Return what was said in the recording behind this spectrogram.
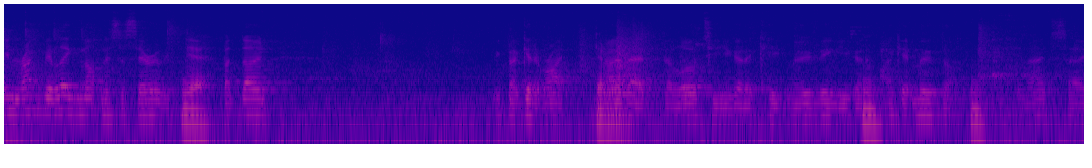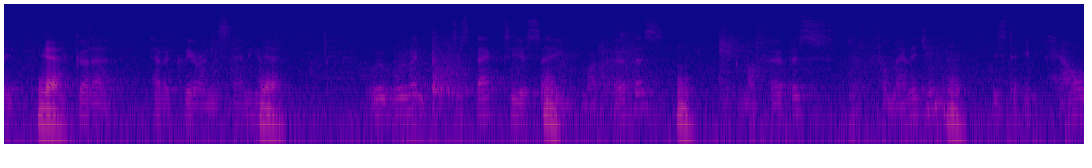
In rugby league, not necessarily. Yeah, But don't, but get it right. Get it know right. that the loyalty, you got to keep moving. You got to, Mm. I get moved on. Mm. You know, so yeah, you've got to have a clear understanding of yeah, it. We, we went just back to you saying my purpose. Mm. My purpose for managing Mm. is to empower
